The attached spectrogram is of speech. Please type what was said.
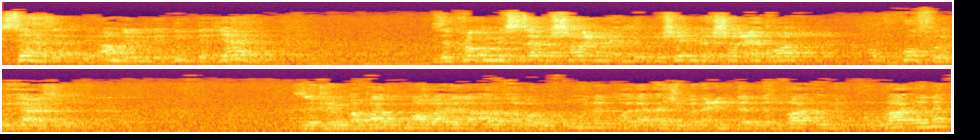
استهزأ بأمر من الدين ده جاهل. إذا حكم الاستهزاء بالشرع من بشيء من الشرع يا إخوان كفر بالله عز وجل. زي لما قال ما رأينا أرغب بطونا ولا أجبن عند اللقاء من قرائنا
